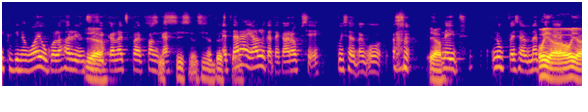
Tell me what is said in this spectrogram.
ikkagi nagu aju pole harjunud, siis Jaa. ikka nats paned pange. siis, siis, siis on tõesti. et ära jalgadega ropsi, kui sa nagu neid nuppe seal näpid. hoia, hoia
